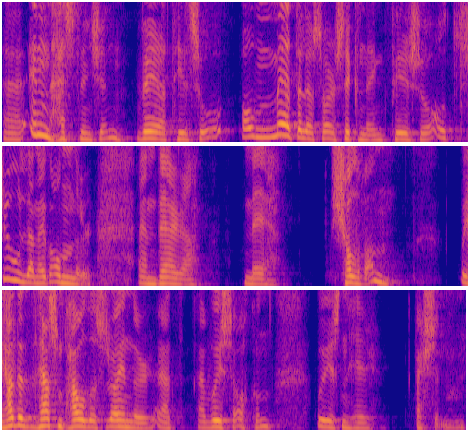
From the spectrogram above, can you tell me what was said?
eh, innhestingen vera til så omedelig så sikning for så utrolig nok ånder enn bæra med sjolvan. Og jeg hadde det her som Paulus røyner at jeg viser okken og i sånne her versen.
